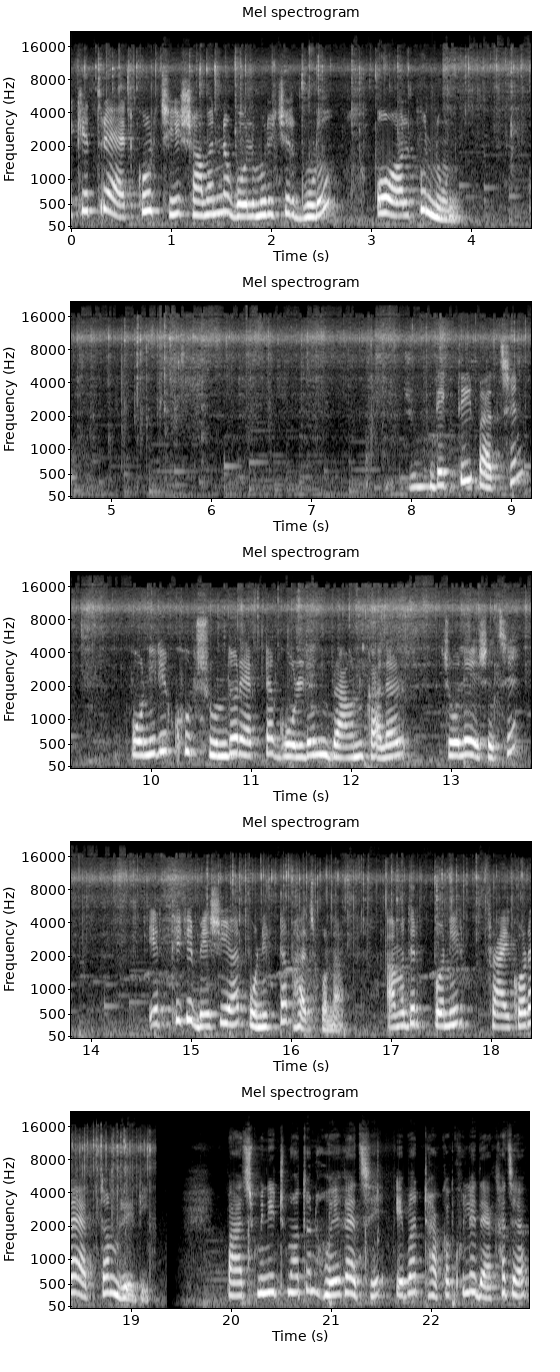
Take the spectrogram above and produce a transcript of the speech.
এক্ষেত্রে অ্যাড করছি সামান্য গোলমরিচের গুঁড়ো ও অল্প নুন। দেখতেই পাচ্ছেন পনিরে খুব সুন্দর একটা গোল্ডেন ব্রাউন কালার চলে এসেছে। এর থেকে বেশি আর পনিরটা ভাজবো না। আমাদের পনির ফ্রাই করা একদম রেডি পাঁচ মিনিট মতন হয়ে গেছে, এবার ঢাকা খুলে দেখা যাক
